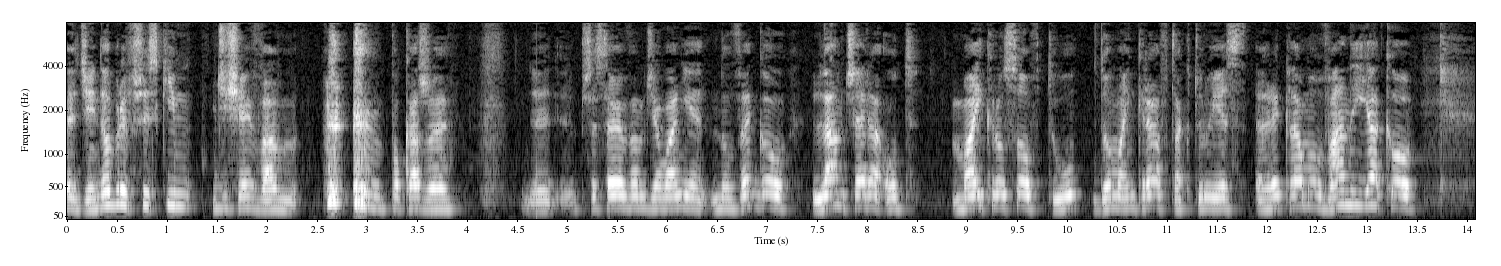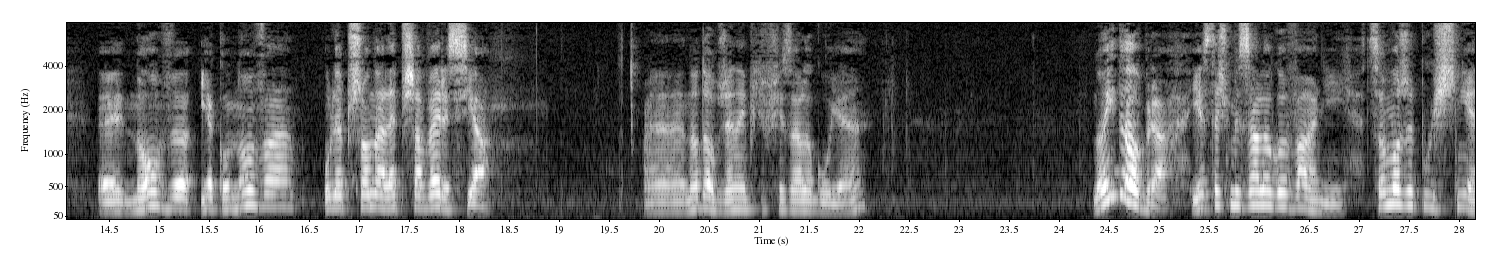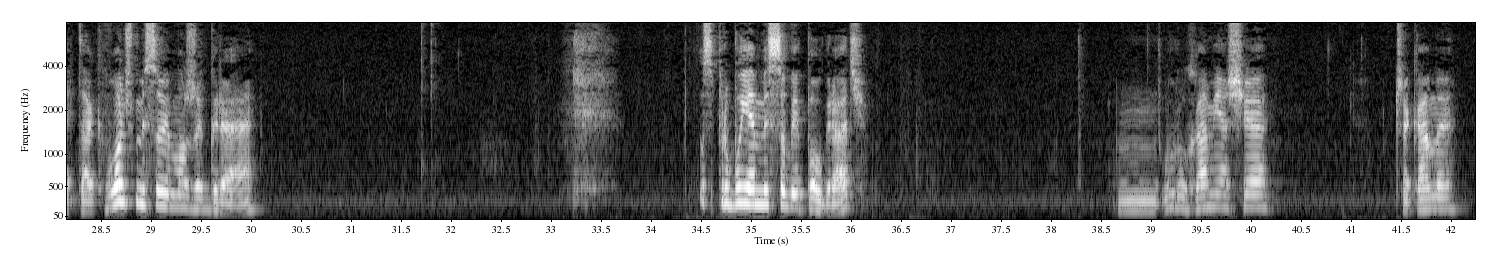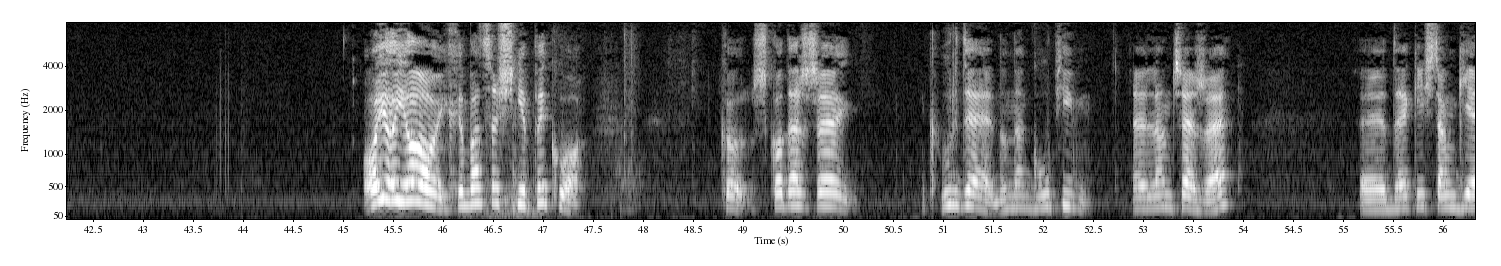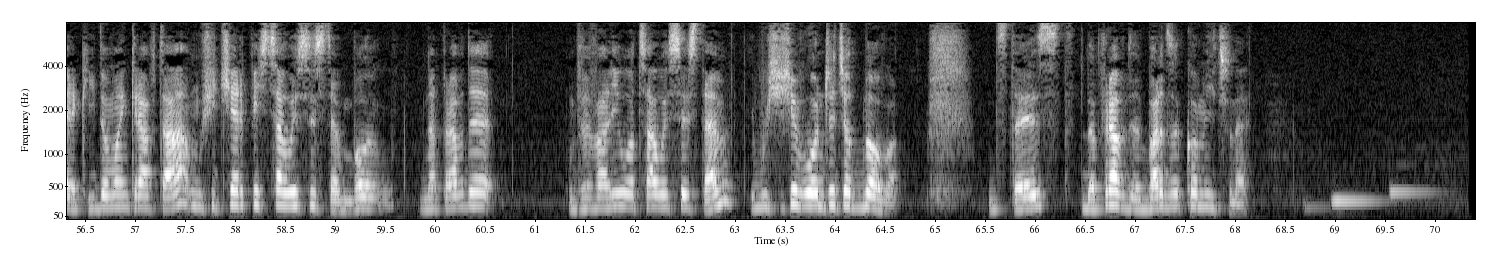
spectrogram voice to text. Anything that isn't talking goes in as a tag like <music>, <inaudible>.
E, Dzień dobry wszystkim. Dzisiaj Wam <clears throat> pokażę, e, przedstawię Wam działanie nowego launchera od Microsoftu do Minecrafta, który jest reklamowany jako, e, nowe, jako nowa, ulepszona, lepsza wersja. No dobrze, najpierw się zaloguję. No i dobra, jesteśmy zalogowani. Co może pójść nie tak? Włączmy sobie może grę. Spróbujemy sobie pograć. Mm, uruchamia się. Czekamy. Oj, oj, oj, chyba coś nie pykło. Ko szkoda, że kurde, no na głupim e, launcherze e, do jakiejś tam gierki, do Minecrafta, musi cierpieć cały system, bo naprawdę wywaliło cały system i musi się włączyć od nowa. Więc to jest naprawdę bardzo komiczne.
